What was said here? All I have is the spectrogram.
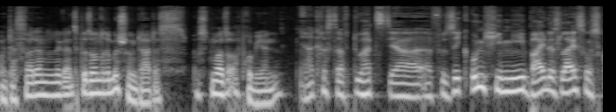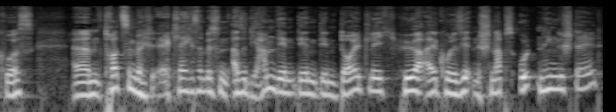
und das war dann eine ganz besondere Mischung da. Das mussten wir also auch probieren. Ne? Ja, Christoph, du hattest ja äh, Physik und Chemie, beides Leistungskurs. Ähm, trotzdem erkläre ich es ein bisschen, also die haben den, den, den deutlich höher alkoholisierten Schnaps unten hingestellt,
